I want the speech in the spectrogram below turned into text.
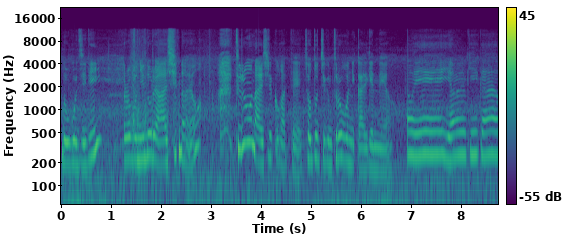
노고지리? 여러분 이 노래 아시나요? 들으면 아실 것 같아. 저도 지금 들어보니까 알겠네요. 너의 열기가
